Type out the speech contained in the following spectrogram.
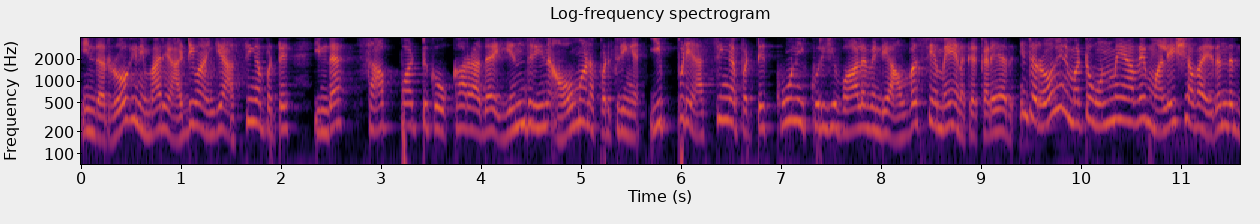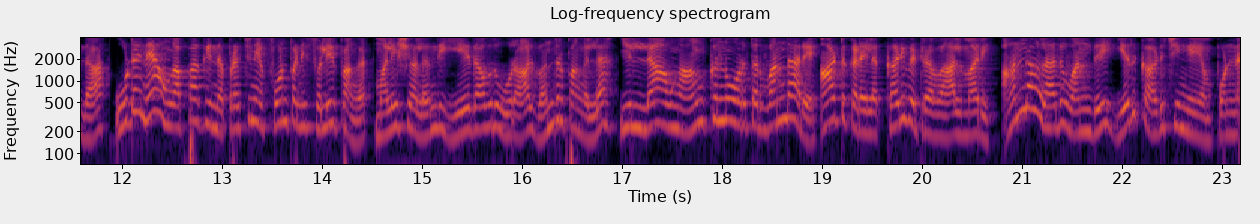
இந்த ரோஹிணி மாதிரி அடி வாங்கி அசிங்கப்பட்டு இந்த சாப்பாட்டுக்கு உட்காராத எந்திரின்னு அவமானப்படுத்துறீங்க. இப்படி அசிங்கப்பட்டு கூனி குறுகி வாழ வேண்டிய அவசியமே எனக்கு கிடையாது. இந்த ரோஹிணி மட்டும் உண்மையாவே மலேசியாவா இருந்திருந்தா உடனே அவங்க அப்பாவுக்கு இந்த பிரச்சனையை ஃபோன் பண்ணி சொல்லியிருப்பாங்க. மலேசியால இருந்து ஏதாவது ஒரு ஆள் வந்திருப்பாங்கல்ல? இல்ல அவங்க அங்கிள்னு ஒருத்தர் வந்தாரே. ஆட்டுக்கடையில கறி வெட்டுற ஆள் மாதிரி. அந்த ஆளாவது வந்து எதுக்கு அடிச்சீங்க என் பொண்ண?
